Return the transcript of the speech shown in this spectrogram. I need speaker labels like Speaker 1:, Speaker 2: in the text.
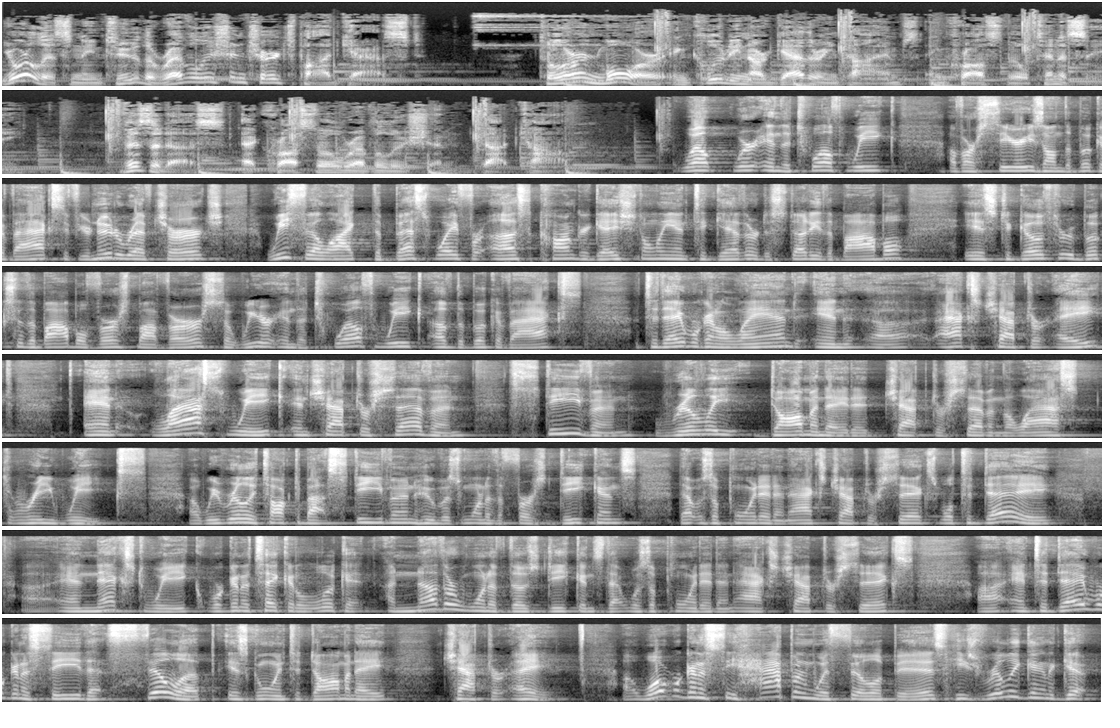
Speaker 1: You're listening to the Revolution Church Podcast. To learn more, including our gathering times in Crossville, Tennessee, visit us at crossvillerevolution.com.
Speaker 2: Well, we're in the 12th week of our series on the book of Acts. If you're new to Rev Church, we feel like the best way for us congregationally and together to study the Bible is to go through books of the Bible verse by verse. So we are in the 12th week of the book of Acts. Today we're going to land in uh, Acts chapter 8. And last week in chapter 7, Stephen really dominated chapter 7 the last three weeks. Uh, we really talked about Stephen, who was one of the first deacons that was appointed in Acts chapter 6. Well, today uh, and next week, we're going to take a look at another one of those deacons that was appointed in Acts chapter 6. Uh, and today we're going to see that Philip is going to dominate chapter 8. Uh, what we're going to see happen with Philip is he's really going to get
